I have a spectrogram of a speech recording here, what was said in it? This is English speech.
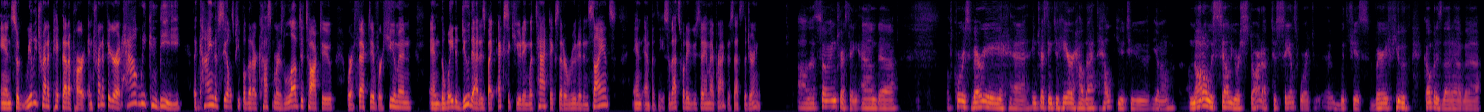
And so really trying to pick that apart and trying to figure out how we can be the kind of salespeople that our customers love to talk to we're effective we're human and the way to do that is by executing with tactics that are rooted in science and empathy. So that's what i do today in my practice. That's the journey. Oh that's so interesting. And uh of course, very uh, interesting to hear how that helped you to, you know, not only sell your startup to Salesforce, uh, which is very few companies that have uh,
